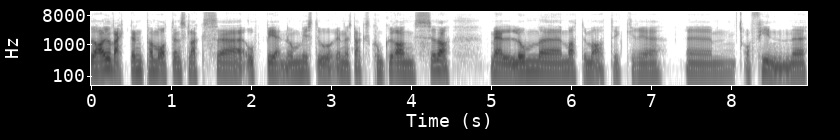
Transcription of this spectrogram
det har jo vært en, på en måte en slags opp igjennom historien en slags konkurranse da, mellom matematikere um, å finne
